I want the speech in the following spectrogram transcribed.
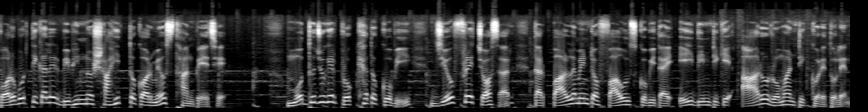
পরবর্তীকালের বিভিন্ন সাহিত্যকর্মেও স্থান পেয়েছে। মধ্যযুগের প্রখ্যাত কবি জিওফ্রে চসার তার পার্লামেন্ট অফ ফাউলস কবিতায় এই দিনটিকে আরও রোমান্টিক করে তোলেন।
